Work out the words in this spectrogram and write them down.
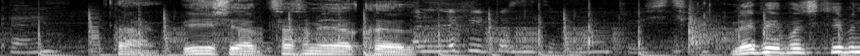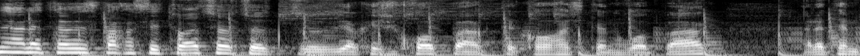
Okej. Tak, widzicie, czasami jak e, Ale lepiej pozytywnie, oczywiście. Lepiej pozytywnie, ale to jest taka sytuacja, że, że jakiś chłopak, ty kochasz ten chłopak, ale ten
